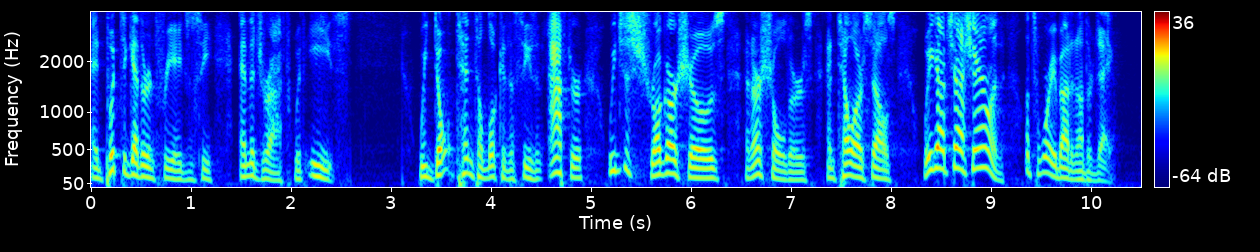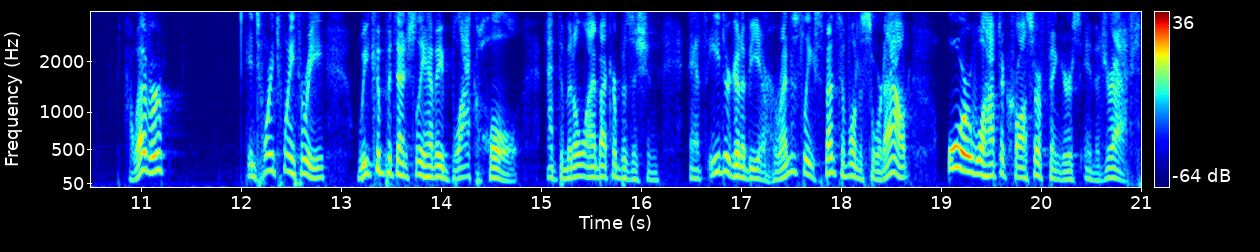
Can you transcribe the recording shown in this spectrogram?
and put together in free agency and the draft with ease. We don't tend to look at the season after, we just shrug our shows and our shoulders and tell ourselves, we got Josh Allen, let's worry about another day. However, in 2023, we could potentially have a black hole at the middle linebacker position, and it's either going to be a horrendously expensive one to sort out, or we'll have to cross our fingers in the draft.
